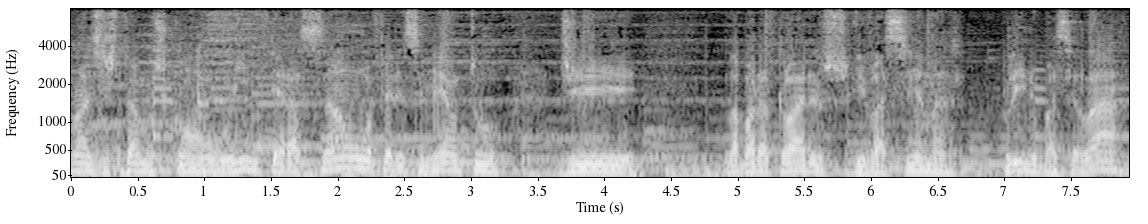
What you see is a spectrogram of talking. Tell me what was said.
nós estamos com Interação, oferecimento de laboratórios e vacina Plínio Bacelar,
